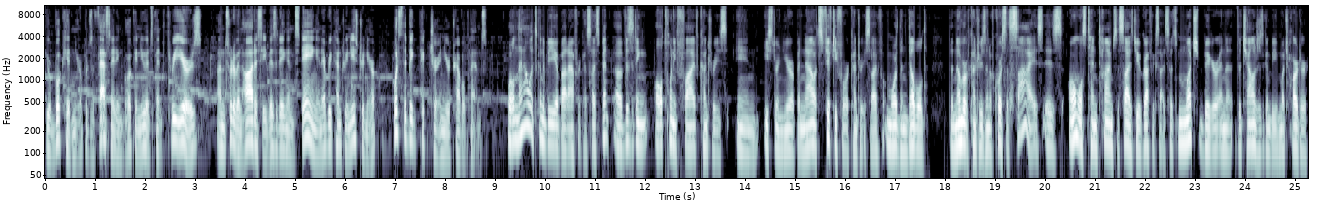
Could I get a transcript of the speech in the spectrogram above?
your book Hidden Europe, which is a fascinating book, and you had spent three years on sort of an odyssey visiting and staying in every country in Eastern Europe. What's the big picture in your travel plans? Well, now it's going to be about Africa. So I spent uh, visiting all 25 countries in Eastern Europe, and now it's 54 countries. So I've more than doubled the number of countries. And of course, the size is almost 10 times the size, geographic size. So it's much bigger, and the, the challenge is going to be much harder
